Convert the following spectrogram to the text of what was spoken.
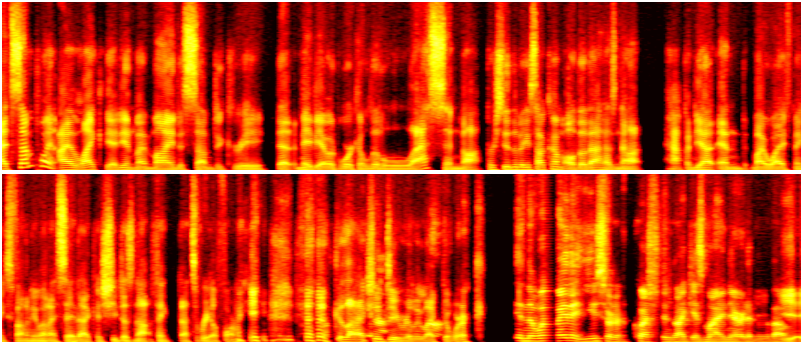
at some point, I like the idea in my mind to some degree that maybe I would work a little less and not pursue the biggest outcome, although that has not happened yet. And my wife makes fun of me when I say that because she does not think that's real for me because I actually do really like the work. In the way that you sort of questioned, like, is my narrative about Yeah.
